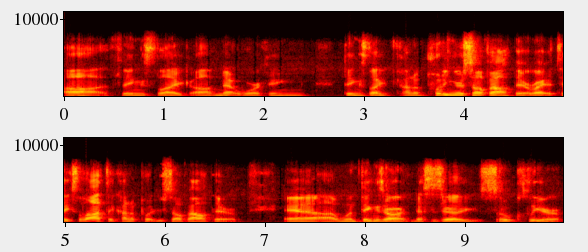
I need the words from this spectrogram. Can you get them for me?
uh, things like uh, networking, things like kind of putting yourself out there, right? It takes a lot to kind of put yourself out there uh, when things aren't necessarily so clear.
